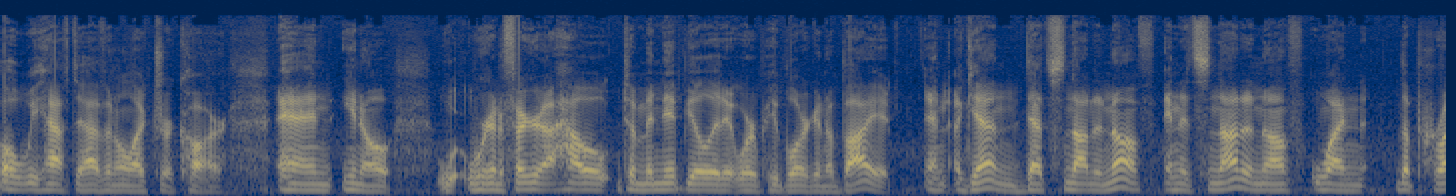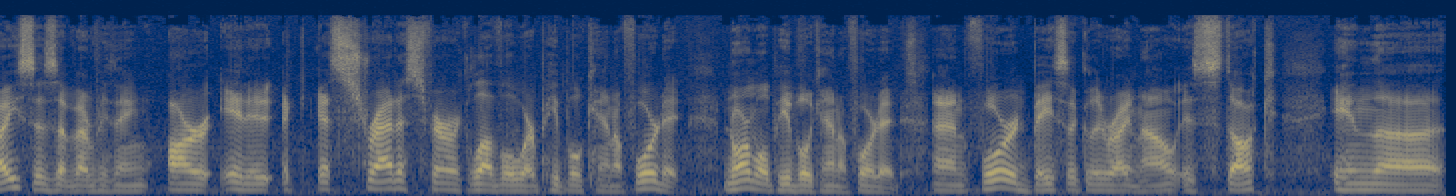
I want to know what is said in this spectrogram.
"Oh, we have to have an electric car." And, you know, we're going to figure out how to manipulate it where people are going to buy it. And again, that's not enough, and it's not enough when the prices of everything are at a, a stratospheric level where people can't afford it. Normal people can't afford it. And Ford basically right now is stuck in the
